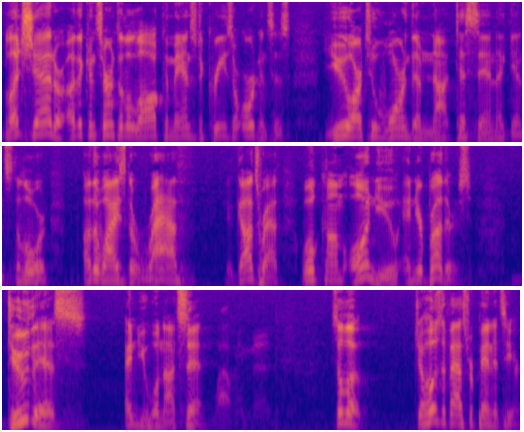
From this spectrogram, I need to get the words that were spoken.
bloodshed or other concerns of the law, commands, decrees, or ordinances, you are to warn them not to sin against the Lord. Otherwise, the wrath, God's wrath, will come on you and your brothers. Do this, and you will not sin. So look, Jehoshaphat's repentance here.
